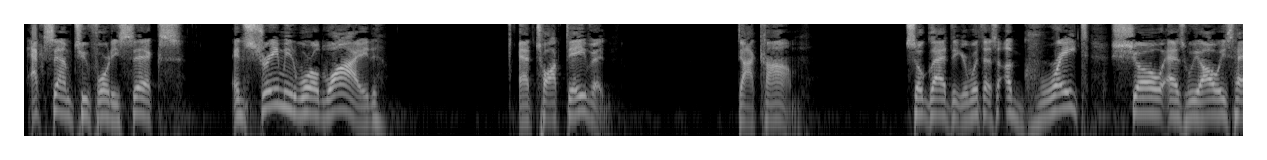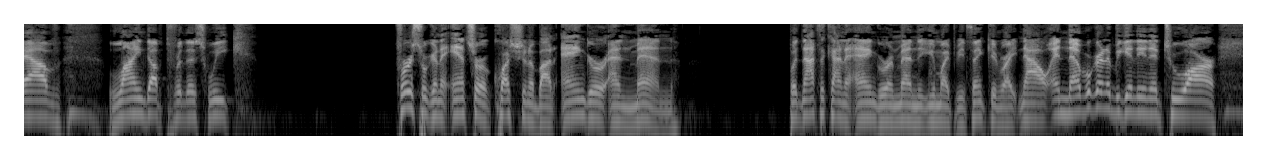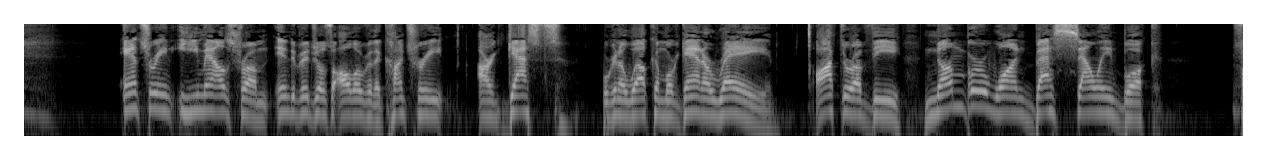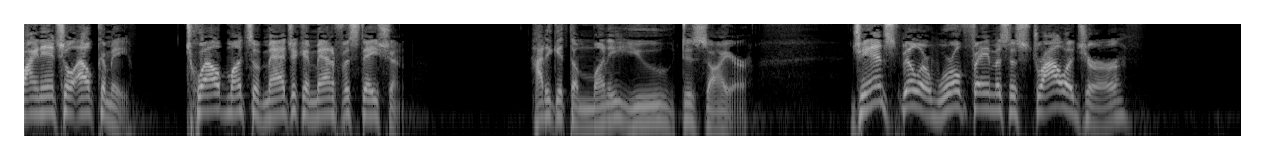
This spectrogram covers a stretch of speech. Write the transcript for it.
XM 246 and streaming worldwide at talkdavid.com. So glad that you're with us. A great show, as we always have, lined up for this week. First, we're going to answer a question about anger and men, but not the kind of anger and men that you might be thinking right now. And then we're going to be getting into our answering emails from individuals all over the country. Our guests, we're going to welcome Morgana Rae, author of the number one best selling book, Financial Alchemy 12 Months of Magic and Manifestation. How to get the money you desire. Jan Spiller, world famous astrologer,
